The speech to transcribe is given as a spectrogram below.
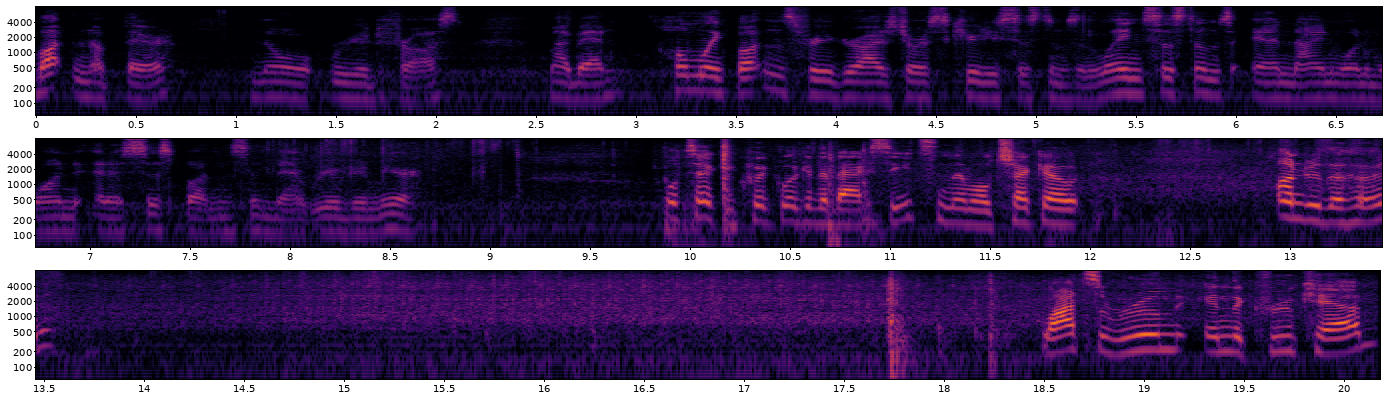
button up there. No rear defrost, my bad. Home link buttons for your garage door security systems and lane systems, and 911 and assist buttons in that rear view mirror. We'll take a quick look at the back seats and then we'll check out under the hood. Lots of room in the crew cab.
